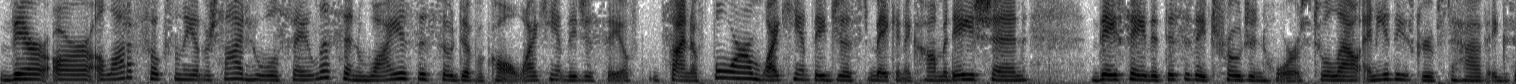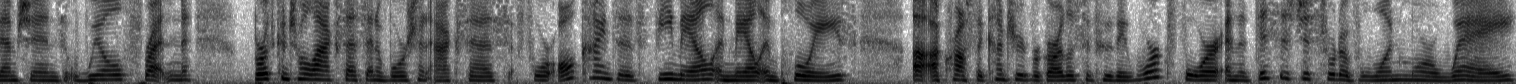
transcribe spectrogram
there are a lot of folks on the other side who will say, "Listen, why is this so difficult? Why can't they just say a, sign a form? Why can't they just make an accommodation?" They say that this is a Trojan horse to allow any of these groups to have exemptions will threaten birth control access and abortion access for all kinds of female and male employees uh, across the country, regardless of who they work for, and that this is just sort of one more way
